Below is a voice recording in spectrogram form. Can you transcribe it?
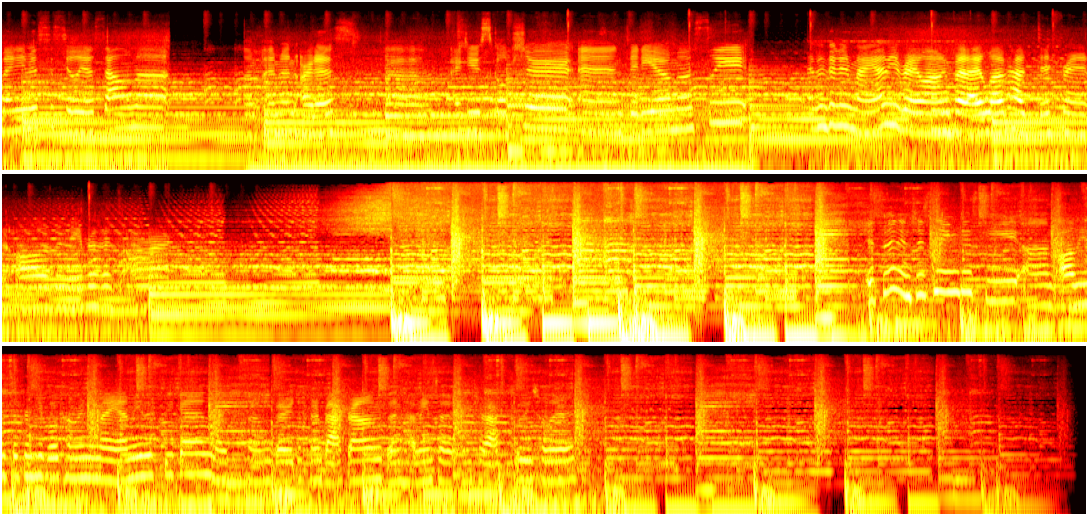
My name is Cecelia Salama. Um, I'm an artist. Uh, I do sculpture and video mostly. I haven't been in Miami very long, but I love how different all of the neighborhoods are. It's been interesting to see um, all these different people coming to Miami this weekend, like from very different backgrounds and having to interact with each other.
